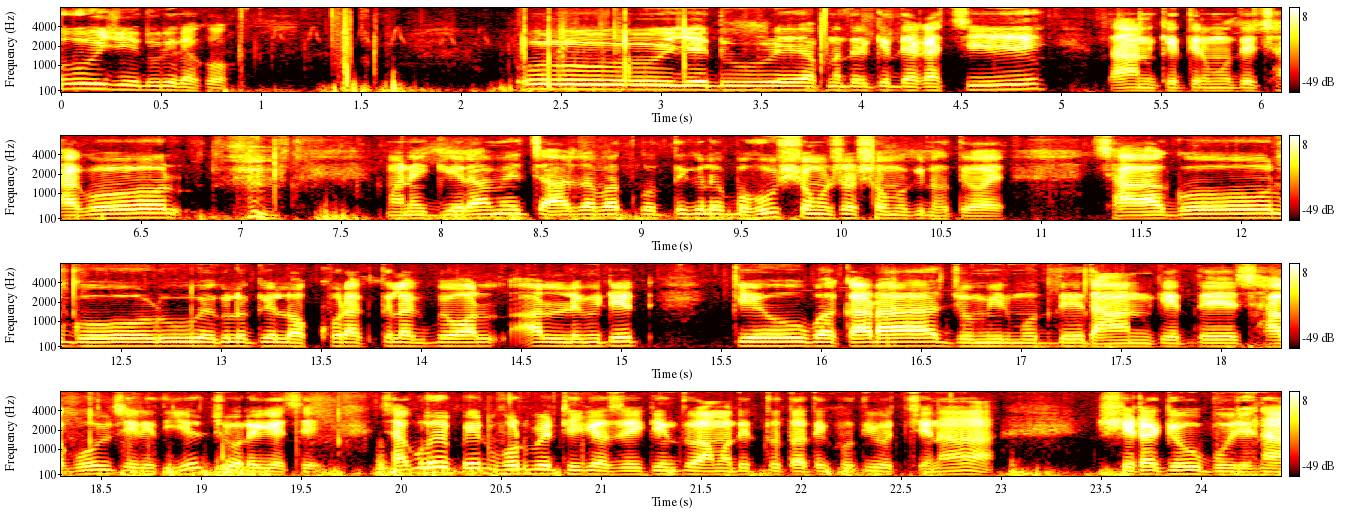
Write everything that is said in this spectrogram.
ওই যে দূরে দেখো। ওই যে দূরে আপনাদেরকে দেখাচ্ছি ধান ক্ষেতের মধ্যে ছাগল। মানে গ্রামে চাষাবাদ করতে গেলে বহু সমস্যার সম্মুখীন হতে হয়। ছাগল গরু এগুলোকে লক্ষ্য রাখতে লাগবে অল আনলিমিটেড কেউ বা কারা জমির মধ্যে ধান খেতে ছাগল ছেড়ে দিয়ে চলে গেছে। ছাগলের পেট ভরবে ঠিক আছে কিন্তু আমাদের তো তাতে ক্ষতি হচ্ছে না। সেটা কেউ বোঝে না।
